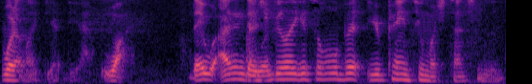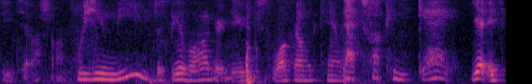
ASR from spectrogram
wouldn't like the idea. Why? They. I think I they just would. feel like it's a little bit. You're paying too much attention to the detail, Sean. What do you mean? Just be a vlogger, dude. Just walk around with a camera. That's fucking gay. yeah, it's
